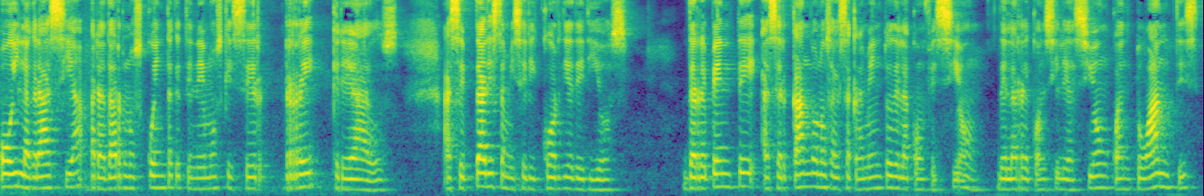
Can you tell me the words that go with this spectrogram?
hoy la gracia para darnos cuenta que tenemos que ser recreados, aceptar esta misericordia de Dios. de repente acercándonos al sacramento de la confesión, de la reconciliación cuanto antes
